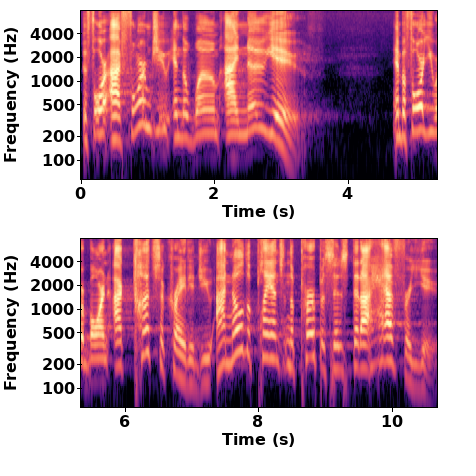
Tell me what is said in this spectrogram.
Before I formed you in the womb, I knew you. And before you were born, I consecrated you. I know the plans and the purposes that I have for you.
